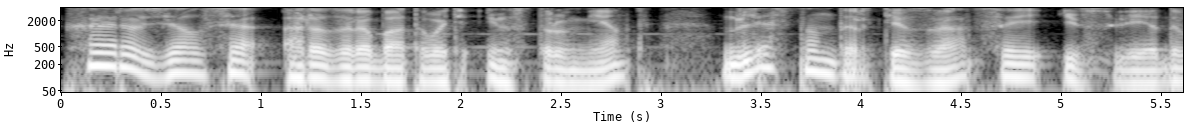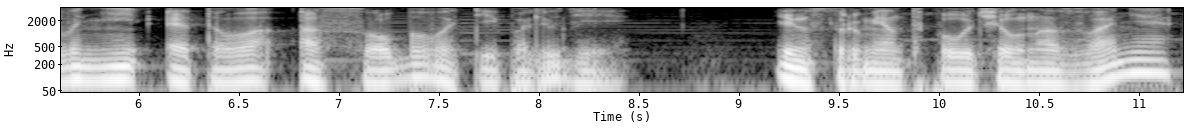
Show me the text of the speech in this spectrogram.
Хайра взялся разрабатывать инструмент для стандартизации исследований этого особого типа людей. Инструмент получил название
